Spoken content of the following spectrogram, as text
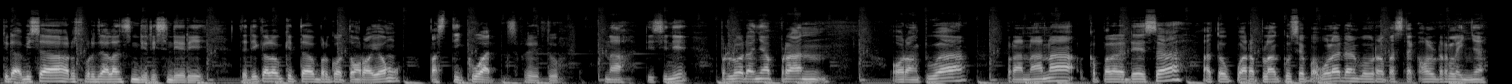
tidak bisa harus berjalan sendiri-sendiri. Jadi kalau kita bergotong royong pasti kuat seperti itu. Nah, di sini perlu adanya peran orang tua, peran anak, kepala desa, atau para pelaku sepak bola dan beberapa stakeholder lainnya.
